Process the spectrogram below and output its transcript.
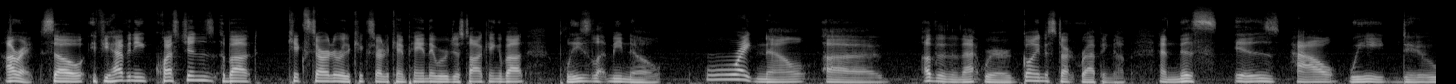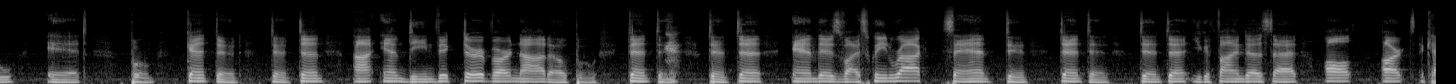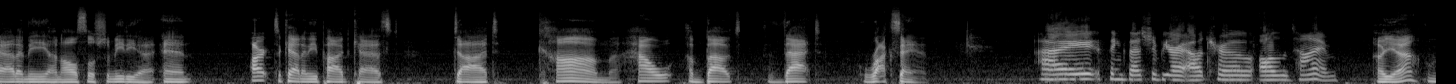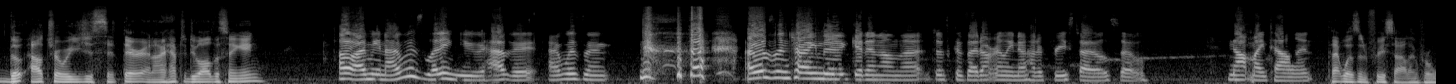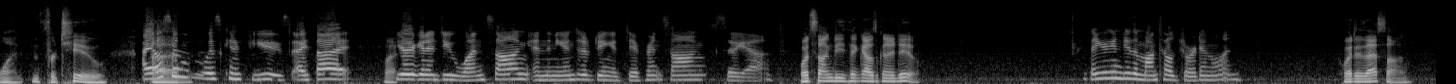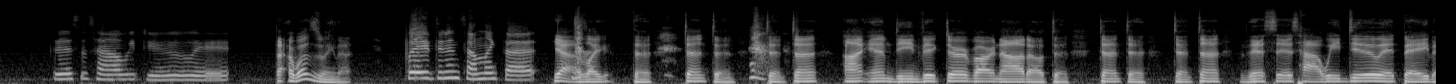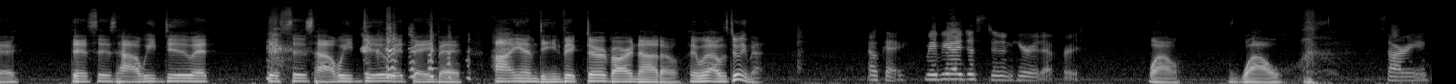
All right. So if you have any questions about Kickstarter or the Kickstarter campaign that we were just talking about, please let me know right now. Uh, other than that, we're going to start wrapping up. And this is how we do it. Boom. Dun, dun, dun, dun. I am Dean Victor Varnado. Boom. Dun, dun, dun, dun. And there's Vice Queen Roxanne. Dun, dun, dun, dun, dun. You can find us at Alt Arts Academy on all social media and Arts Academy Podcast dot com. How about that, Roxanne? I think that should be our outro all the time. Oh yeah, the outro where you just sit there and I have to do all the singing. Oh, I mean, I was letting you have it. I wasn't. I wasn't trying to get in on that just because I don't really know how to freestyle. So, not my talent. That wasn't freestyling for one. For two, I also uh, was confused. I thought What? you were gonna do one song and then you ended up doing a different song. So yeah, what song do you think I was gonna do? I thought you were gonna do the Montel Jordan one. What is that song? This is how we do it. That, I was doing that. But it didn't sound like that. Yeah, I was like dun dun dun dun dun. I am Dean Victor Varnado. Dun dun dun dun dun. This is how we do it, baby. This is how we do it. This is how we do it, baby. I am Dean Victor Varnado. I I was doing that. Okay, maybe I just didn't hear it at first. Wow, wow. Sorry.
